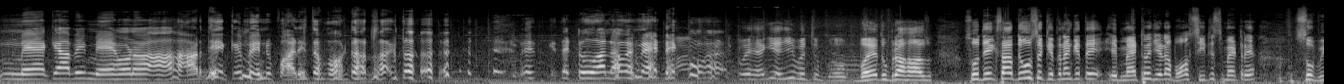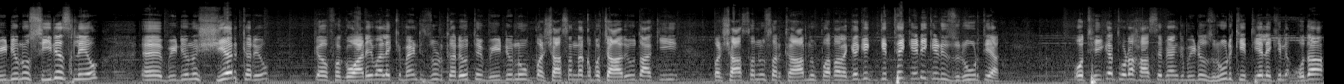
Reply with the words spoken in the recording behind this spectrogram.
ਮੈਂ ਕਿਹਾ ਵੀ ਮੈਂ ਹੁਣ ਆਹ ਹਾੜ ਦੇਖ ਕੇ ਮੈਨੂੰ ਪਾਣੀ ਤੋਂ ਬਹੁਤ ਡਰ ਲੱਗਦਾ। ਮੈਂ ਕਿਤੇ ਟੋਆ ਨਾ ਹੋਵੇ ਕੋਈ ਹੈਗੀ ਹੈ ਜੀ ਵਿੱਚ ਬਹੁਤ ਬੁਰਾ ਹਾਲ। ਸੋ ਦੇਖ ਸਕਦੇ ਹੋ ਉਸ ਕਿਤਨਾ ਕਿਤੇ ਇਹ ਮੈਟਰ ਜਿਹੜਾ ਬਹੁਤ ਸੀਰੀਅਸ ਮੈਟਰ ਆ। ਸੋ ਵੀਡੀਓ ਨੂੰ ਸੀਰੀਅਸ ਲਿਓ ਵੀਡੀਓ ਨੂੰ ਸ਼ੇਅਰ ਕਰਿਓ ਕਿ ਫਗਵਾੜੇ ਵਾਲੇ ਕਮੈਂਟ ਜ਼ਰੂਰ ਕਰਿਓ ਤੇ ਵੀਡੀਓ ਨੂੰ ਪ੍ਰਸ਼ਾਸਨ ਤੱਕ ਪਹੁੰਚਾ ਦਿਓ ਤਾਂ ਕਿ ਪ੍ਰਸ਼ਾਸਨ ਨੂੰ ਸਰਕਾਰ ਨੂੰ ਪਤਾ ਲੱਗੇ ਕਿ ਕਿੱਥੇ ਕਿਹੜੀ ਕਿਹੜੀ ਜ਼ਰੂਰਤ ਆ। ਉਹ ਠੀਕ ਹੈ ਥੋੜਾ ਹਾਸੇ ਵਿਅੰਗ ਵੀਡੀਓ ਜ਼ਰੂਰ ਕੀਤੀ ਹੈ ਲੇਕਿਨ ਉਹਦਾ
